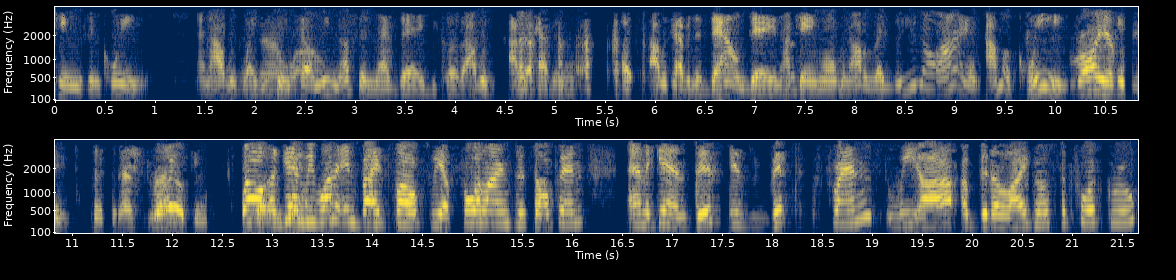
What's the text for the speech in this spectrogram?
kings and queens. And I was like, you couldn't wow. tell me nothing that day because I was I was having a, a I was having a down day, and I came home and I was like, do you know I am I'm a queen. royalty. That's right. Royalty. Well, So, again, yeah. we want to invite folks. We have four lines that's open. And again, this is Vit Friends. We are a vitiligo support group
